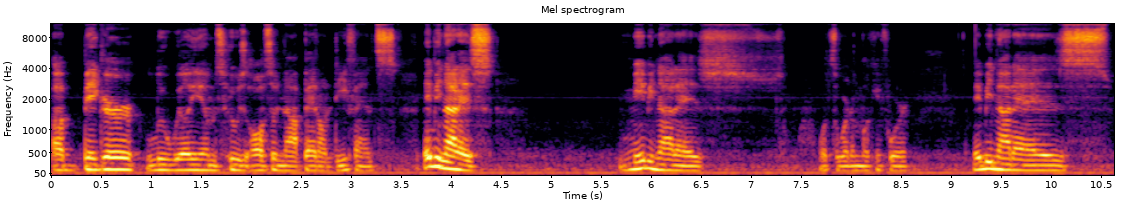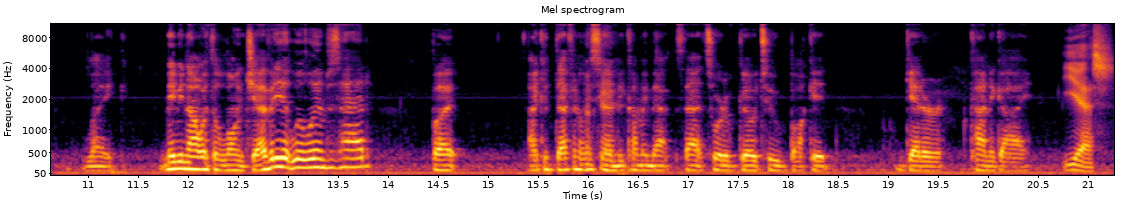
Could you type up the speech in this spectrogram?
a bigger Lou Williams who's also not bad on defense. Maybe not as maybe not as what's the word I'm looking for? Maybe not as like maybe not with the longevity that Lou Williams has had, but I could definitely see him becoming that that sort of go to bucket getter kind of guy. Yes.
